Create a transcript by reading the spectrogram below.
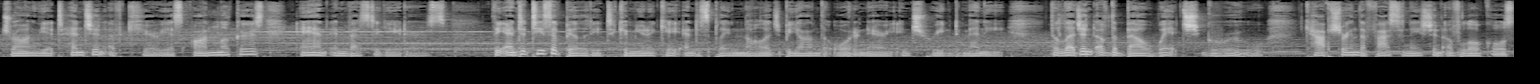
drawing the attention of curious onlookers and investigators. The entity's ability to communicate and display knowledge beyond the ordinary intrigued many. The legend of the Bell Witch grew, capturing the fascination of locals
